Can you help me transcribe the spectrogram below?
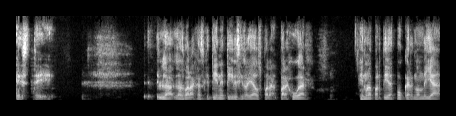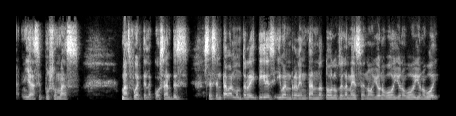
este, las barajas que tiene Tigres y Rayados para, para jugar en una partida de póker en donde ya, ya se puso más, más fuerte la cosa. Antes se sentaban Monterrey y Tigres, iban reventando a todos los de la mesa, no, yo no voy, yo no voy, yo no voy.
